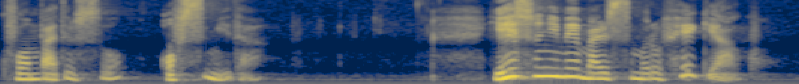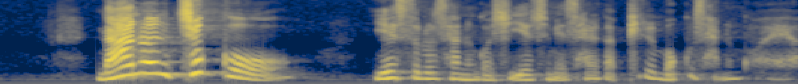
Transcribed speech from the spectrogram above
구원받을 수 없습니다. 예수님의 말씀으로 회개하고 나는 죽고 예수로 사는 것이 예수님의 살과 피를 먹고 사는 거예요.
